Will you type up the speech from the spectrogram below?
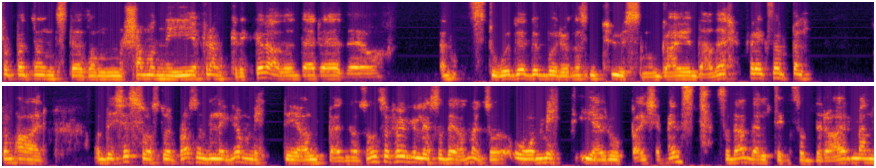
se på et sted som Chamonix i Frankrike. Da. Der er det jo en stor Det bor jo nesten 1000 guider der, f.eks. De har og Det er ikke så stor plass, men det ligger jo midt i Alpene og sånn, selvfølgelig. så det er noen som, Og midt i Europa, ikke minst. Så det er en del ting som drar. Men,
